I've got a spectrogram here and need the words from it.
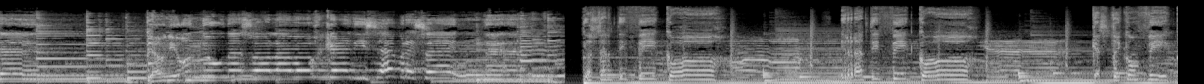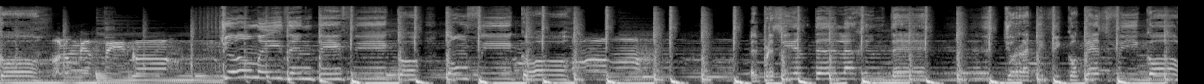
La unión de una sola voz que dice presente. Yo certifico y ratifico que estoy con Fico. Colombia Fico. Yo me identifico con Fico. El presidente de la gente. Yo ratifico que es Fico.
